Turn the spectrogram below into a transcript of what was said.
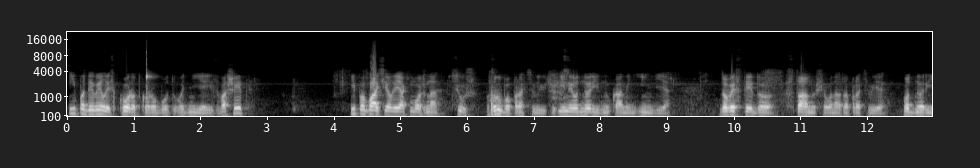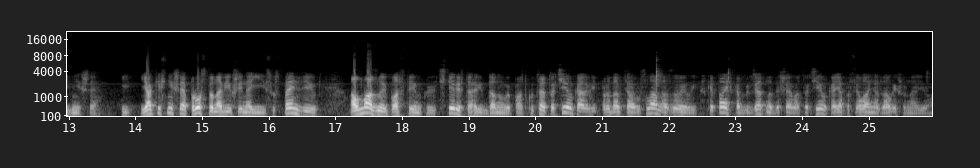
І подивились коротко роботу однієї з вашит. І побачили, як можна цю ж грубо працюючу і неоднорідну камінь Індія довести до стану, що вона запрацює однорідніше і якісніше, просто навівши на її суспензію алмазною пластинкою 400 гривень в даному випадку. Це точилка від продавця Руслана з Китайська бюджетна дешева точилка. Я посилання залишу на його.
